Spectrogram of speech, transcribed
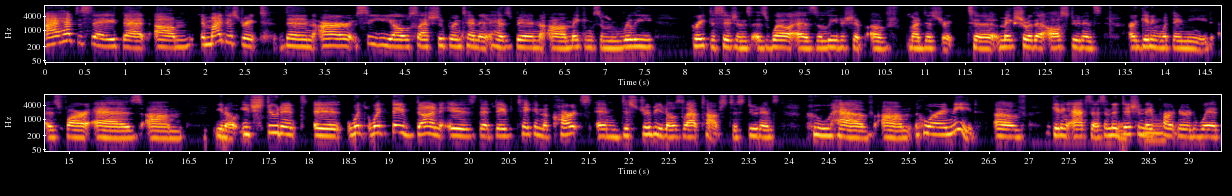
i have to say that um, in my district then our ceo slash superintendent has been uh, making some really great decisions as well as the leadership of my district to make sure that all students are getting what they need as far as um, you know each student is, what what they've done is that they've taken the carts and distribute those laptops to students who have um, who are in need of getting access in addition mm-hmm. they partnered with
